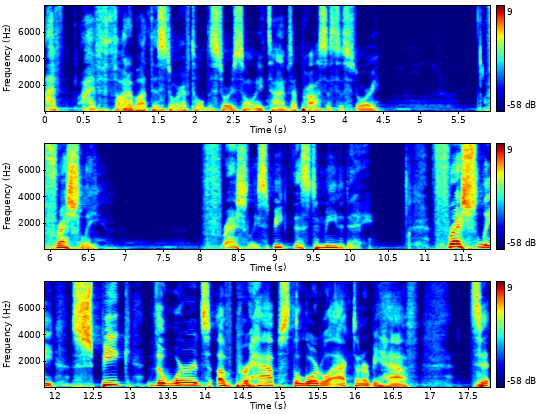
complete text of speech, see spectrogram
I've, I've thought about this story. I've told this story so many times. I processed this story. Freshly, freshly speak this to me today freshly speak the words of perhaps the Lord will act on our behalf to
